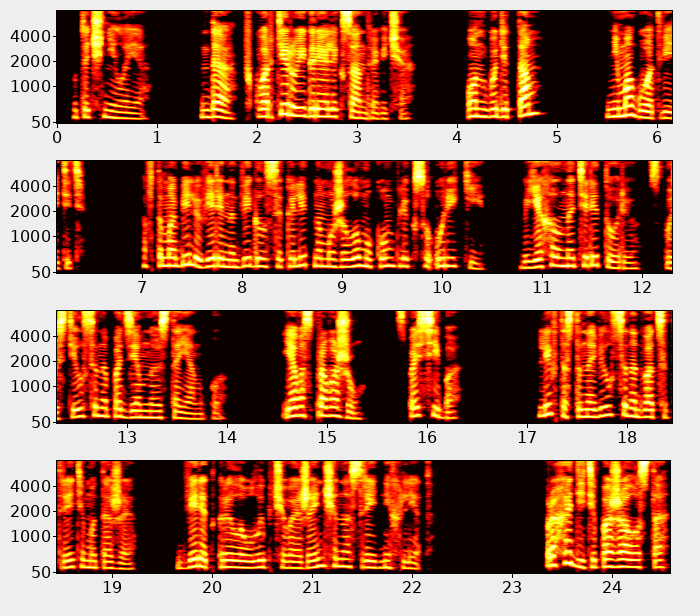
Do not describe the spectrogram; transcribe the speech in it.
— уточнила я. «Да, в квартиру Игоря Александровича. Он будет там?» «Не могу ответить. Автомобиль уверенно двигался к элитному жилому комплексу у реки. Въехал на территорию, спустился на подземную стоянку. «Я вас провожу. Спасибо». Лифт остановился на 23 этаже. Дверь открыла улыбчивая женщина средних лет. «Проходите, пожалуйста»,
